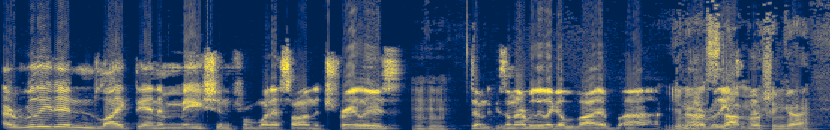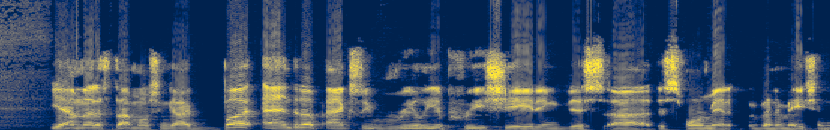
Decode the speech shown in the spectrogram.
I really didn't like the animation from what I saw in the trailers because I'm not really like a live. Uh, You're I'm not a stop motion guy? Yeah, I'm not a stop motion guy, but I ended up actually really appreciating this uh, this format of animation.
